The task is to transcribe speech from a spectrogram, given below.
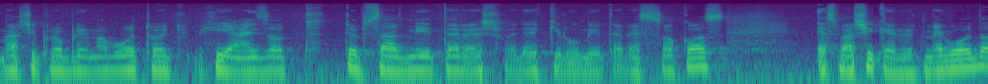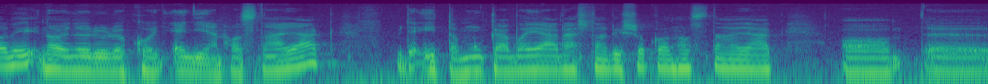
Másik probléma volt, hogy hiányzott több száz méteres vagy egy kilométeres szakasz, ezt már sikerült megoldani, nagyon örülök, hogy ennyien használják, ugye itt a munkába járásnál is sokan használják, a ö,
